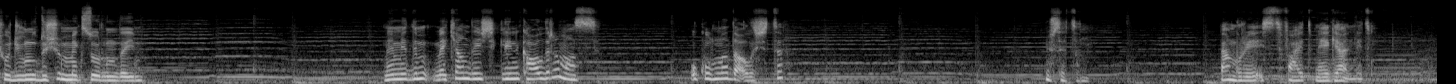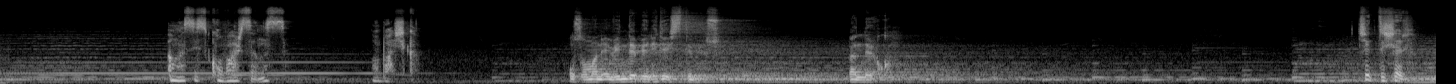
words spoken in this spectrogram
Çocuğumu düşünmek zorundayım. Mehmet'im mekan değişikliğini kaldıramaz. Okuluna da alıştı. Nusret Hanım, ben buraya istifa etmeye gelmedim. Ama siz kovarsanız o başka. O zaman evinde beni de istemiyorsun. Ben de yokum. çık dışarı.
